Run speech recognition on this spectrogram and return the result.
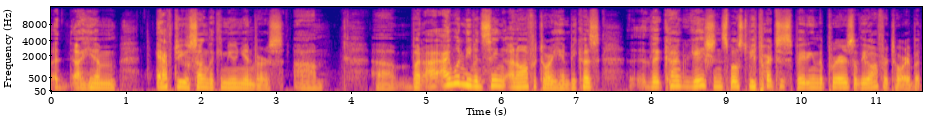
a, a, hymn after you've sung the communion verse. Um, uh, but I, I, wouldn't even sing an offertory hymn because the congregation's supposed to be participating in the prayers of the offertory, but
